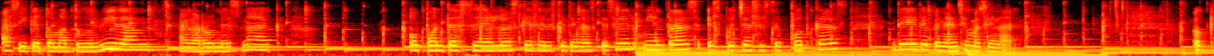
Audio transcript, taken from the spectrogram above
Así que toma tu bebida, agarra un snack o ponte a hacer los quehaceres que tengas que hacer mientras escuchas este podcast de dependencia emocional. Ok,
